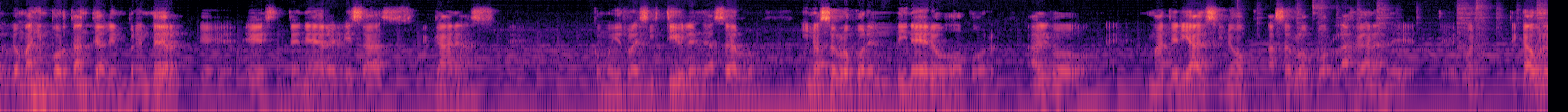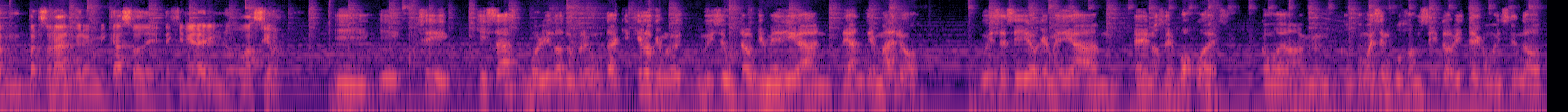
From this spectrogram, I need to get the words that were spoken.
lo, más importante al emprender eh, es tener esas ganas eh, como irresistibles de hacerlo y no hacerlo por el dinero o por algo material, sino hacerlo por las ganas de, bueno, de cada uno es personal, pero en mi caso de, generar innovación. Y, sí, quizás volviendo a tu pregunta, ¿qué, es lo que me, hubiese gustado que me digan de antemano? Hubiese sido que me digan, eh, no sé, vos podés, como, como ese empujoncito, ¿viste? Como diciendo,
